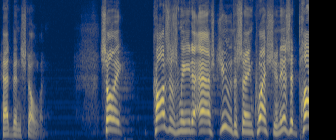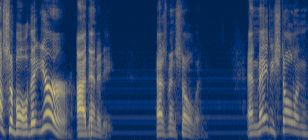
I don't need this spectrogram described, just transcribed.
had been stolen. So it causes me to ask you the same question Is it possible that your identity has been stolen? And maybe stolen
